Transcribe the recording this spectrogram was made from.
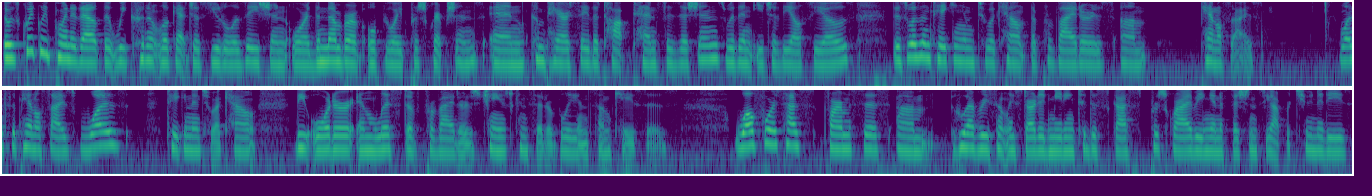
It was quickly pointed out that we couldn't look at just utilization or the number of opioid prescriptions and compare, say, the top 10 physicians within each of the LCOs. This wasn't taking into account the provider's um, panel size. Once the panel size was taken into account, the order and list of providers changed considerably in some cases. WellForce has pharmacists um, who have recently started meeting to discuss prescribing and efficiency opportunities.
